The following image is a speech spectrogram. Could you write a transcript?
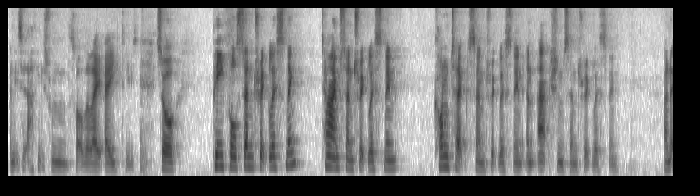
and it's, I think it's from sort of the late 80s. So people-centric listening, time-centric listening, context-centric listening and action-centric listening. And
